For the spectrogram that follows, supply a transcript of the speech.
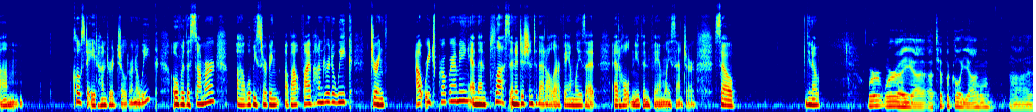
um, close to 800 children a week. Over the summer, uh, we'll be serving about 500 a week during outreach programming, and then plus, in addition to that, all our families at at Holton Youth and Family Center. So, you know, We're we're a, uh, a typical young uh,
